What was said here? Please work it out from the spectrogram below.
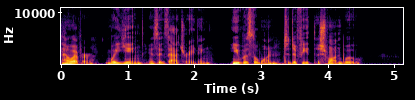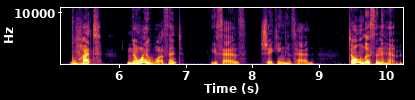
However, Wei Ying is exaggerating. He was the one to defeat the Xuan Wu. What? No, I wasn't, he says, shaking his head. Don't listen to him.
